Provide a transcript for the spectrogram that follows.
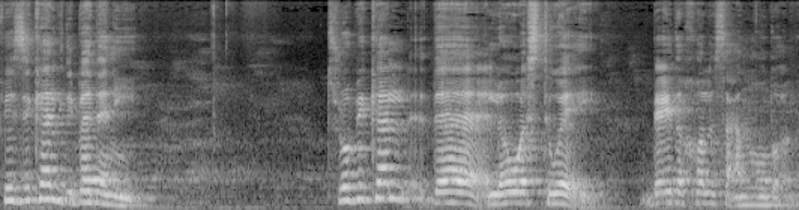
physical دي بدني. tropical ده اللي هو استوائي. بعيدة خالص عن موضوعنا.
